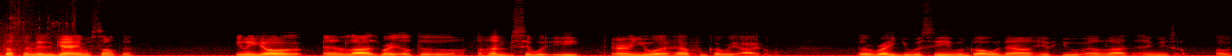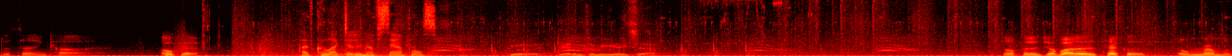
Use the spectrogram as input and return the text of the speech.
Stuff in this game or something? You know, your analyze rate up to 100% will eat, earn you a health recovery item. The rate you receive will go down if you analyze enemies of the same kind. Okay. I've collected enough samples. Good. Get them to me ASAP. So I'm finna jump out of the tech us. I remember.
